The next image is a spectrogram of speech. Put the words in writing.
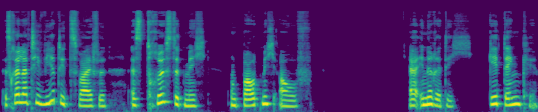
Es relativiert die Zweifel, es tröstet mich und baut mich auf. Erinnere dich, gedenke.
